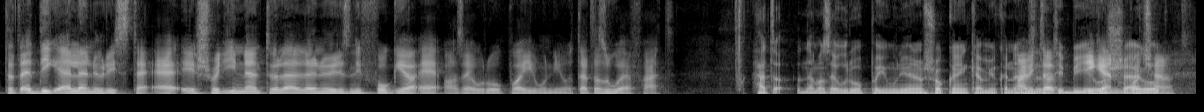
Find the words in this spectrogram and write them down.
tehát eddig ellenőrizte-e, és hogy innentől ellenőrizni fogja-e az Európai Unió, tehát az UEFA-t. Hát nem az Európai Unió, hanem sokkal inkább mondjuk a nemzeti igen, bíróságok. bocsánat.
